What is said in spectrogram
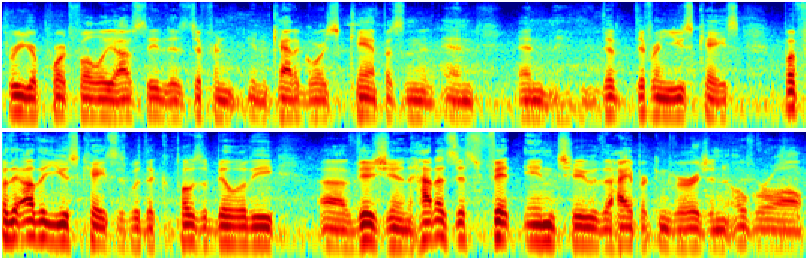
through your portfolio, obviously there's different you know, categories, campus and, and, and different use case. But for the other use cases with the composability uh, vision, how does this fit into the hyperconvergent overall?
